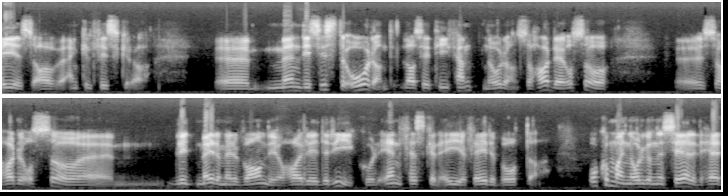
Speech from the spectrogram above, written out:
eies av enkeltfiskere. Men de siste årene, la oss si 10-15 årene, så har det også, så har det også blitt mer og mer vanlig å ha rederi hvor én fisker eier flere båter. Og hvor man organiserer det her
